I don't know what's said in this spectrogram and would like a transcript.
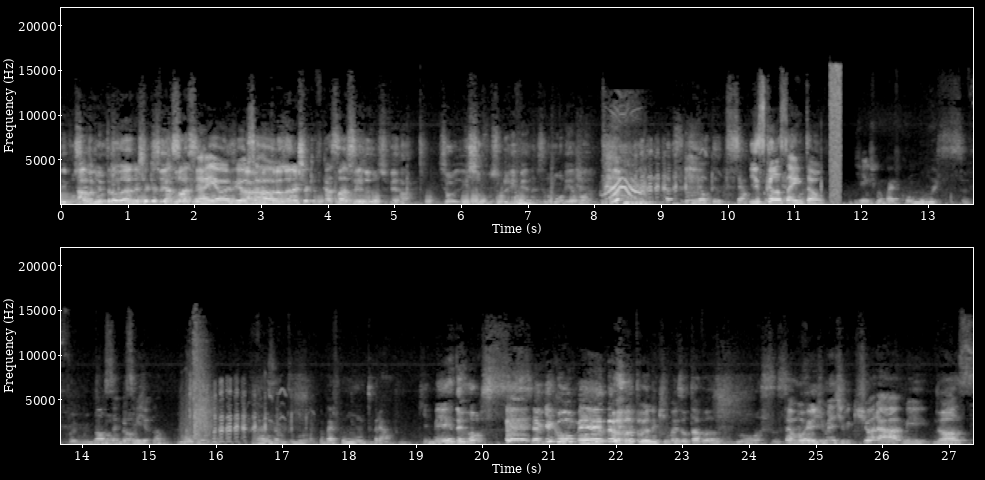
e vocês Tava me dois. trollando, achou que ia ficar assim. Aí, ó, viu Tava me só? trollando, achou que ia ficar só Vocês assim. dois vão se ferrar. Se eu, isso eu vou sobreviver, né? Se eu não morrer agora. Meu Deus do céu. Descansa aí né, então. Gente, meu pai ficou muito. Nossa, foi muito Nossa, bom. esse não. vídeo. Não, arrasou. Foi muito bom. Meu pai ficou muito bravo. Que medo. Nossa. Eu fiquei com medo. Eu tava atuando aqui, mas eu tava. Nossa. Tá morrendo de medo, tive que chorar, me. Não, Nossa,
